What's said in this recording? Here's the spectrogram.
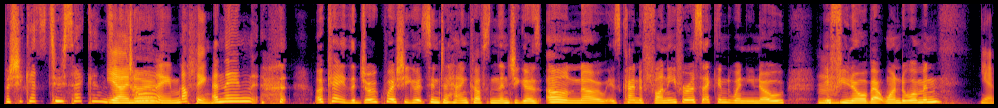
But she gets two seconds Yeah, I know time. nothing. And then, okay, the joke where she gets into handcuffs and then she goes, "Oh no," is kind of funny for a second when you know if Mm. you know about Wonder Woman. Yeah.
